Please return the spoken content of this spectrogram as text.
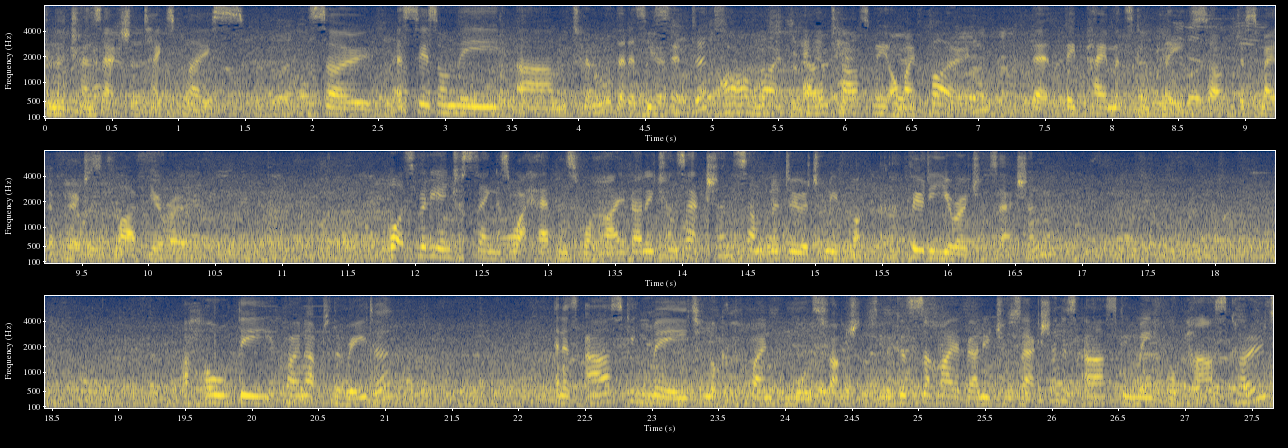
and the transaction takes place. So it says on the um, terminal that it's accepted, oh, right. and it tells me on my phone that the payment's complete. So I've just made a purchase of five euro. What's really interesting is what happens for high value transactions. So I'm going to do a 30 euro transaction. I hold the phone up to the reader and it's asking me to look at the phone for more instructions. And because it's a higher value transaction, it's asking me for a passcode,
